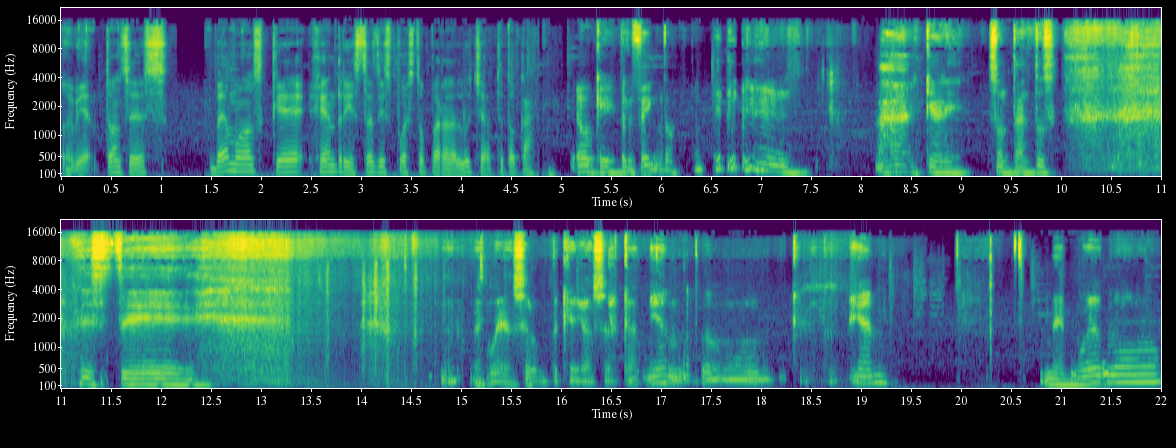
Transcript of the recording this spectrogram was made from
Muy bien, entonces vemos que Henry, estás dispuesto para la lucha, te toca. Ok, perfecto. ah, ¿qué haré? Son tantos. Este. Me voy a hacer un pequeño acercamiento. Bien. Me muevo.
